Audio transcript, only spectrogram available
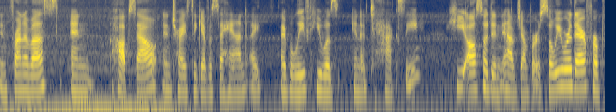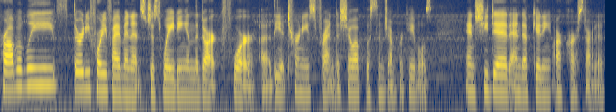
in front of us and hops out and tries to give us a hand. I, I believe he was in a taxi. He also didn't have jumpers. So we were there for probably 30, 45 minutes just waiting in the dark for uh, the attorney's friend to show up with some jumper cables. And she did end up getting our car started.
